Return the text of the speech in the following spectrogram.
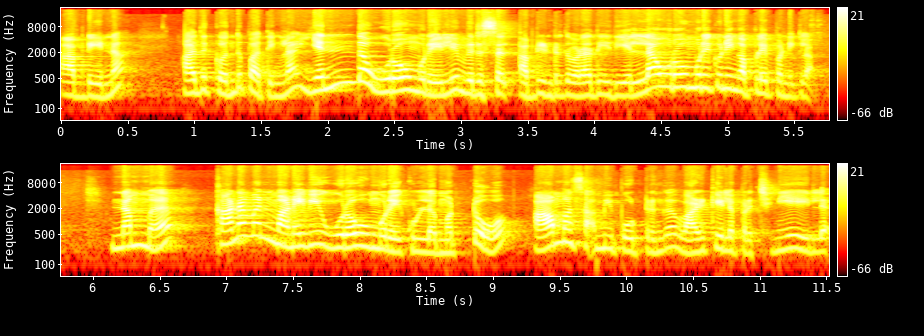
அப்படின்னா அதுக்கு வந்து பார்த்திங்களா எந்த உறவு முறையிலையும் விரிசல் அப்படின்றது வராது. இது எல்லா உறவு முறைக்கும் நீங்கள் அப்ளை பண்ணிக்கலாம். நம்ம கணவன் மனைவி உறவு முறைக்குள்ளே மட்டும் ஆமாம் சாமி போட்டுருங்க வாழ்க்கையில் பிரச்சனையே இல்லை.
